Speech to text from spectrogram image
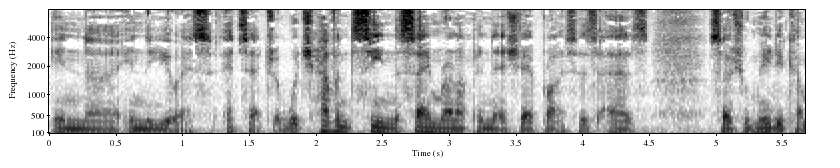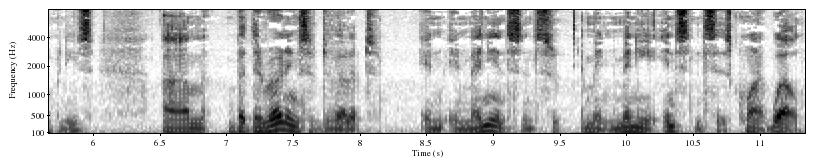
in uh, in the US, etc., which haven't seen the same run up in their share prices as social media companies, um, but their earnings have developed in, in many instances in many instances quite well.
